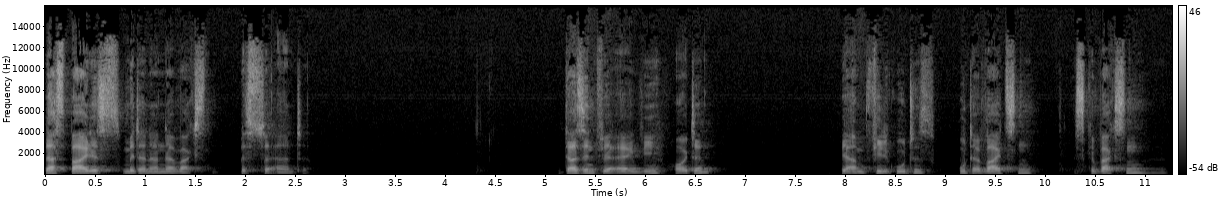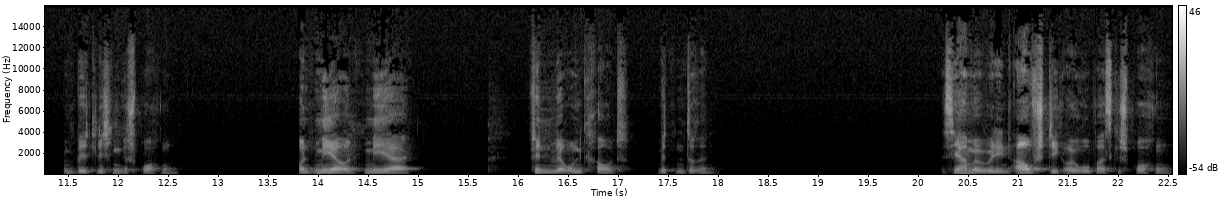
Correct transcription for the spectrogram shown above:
Lasst beides miteinander wachsen bis zur Ernte. Da sind wir irgendwie heute. Wir haben viel Gutes. Guter Weizen ist gewachsen, im Bildlichen gesprochen. Und mehr und mehr finden wir Unkraut mittendrin. Sie haben über den Aufstieg Europas gesprochen.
